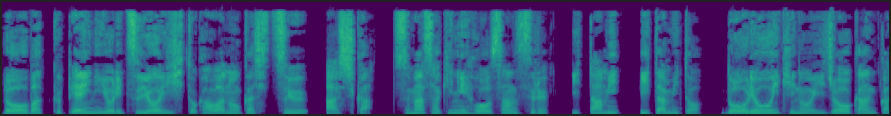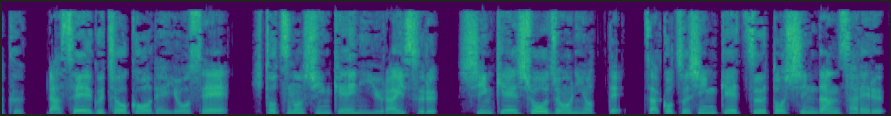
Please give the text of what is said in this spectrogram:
ローバックペイにより強い人皮の下肢痛、足か、つま先に放散する痛み、痛みと、同領域の異常感覚、螺旋具兆候で陽性、一つの神経に由来する、神経症状によって、座骨神経痛と診断される。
